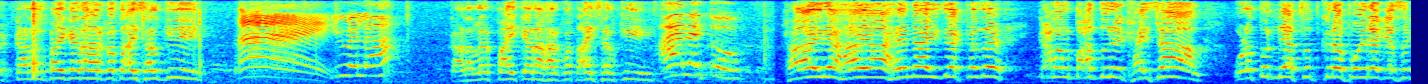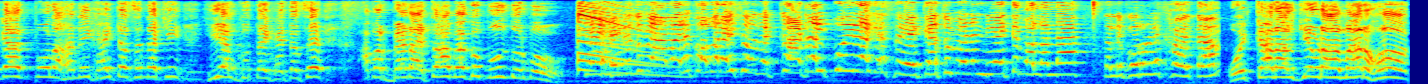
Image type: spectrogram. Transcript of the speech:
ওই কাড়াল পাইকার আহার কথা আইসাল কি? কি হইলা? কাড়ালের পাইকার আহার কথা আইসাল কি? আয় নাই তো। হাই রে হাই আহে নাই যে একটা যে কাড়াল বাদুরে খাইছাল। ওরা তো নেচত করে পইরা গেছে গা পোলা হানি খাইতাছে নাকি হিয়াল কুতাই খাইতাছে। আবার বেড়ায় তো আমাকে ভুল ধরবো। কে তুমি আমারে খবর আইছো যে কাটাল পইরা গেছে? কে তুমি ওনে নিয়ে আইতে পারলা না? তাহলে গরুরে খাওয়াইতাম। ওই কাড়াল কি ওটা আমার হক?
